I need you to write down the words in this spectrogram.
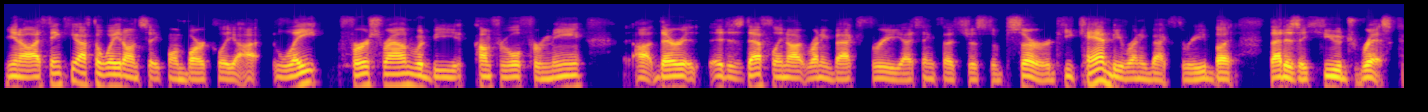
you know, I think you have to wait on Saquon Barkley. I, late first round would be comfortable for me uh, there it is definitely not running back three. I think that's just absurd. He can be running back three, but that is a huge risk.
